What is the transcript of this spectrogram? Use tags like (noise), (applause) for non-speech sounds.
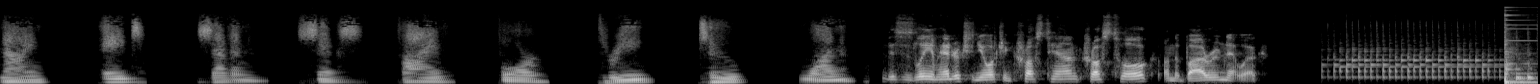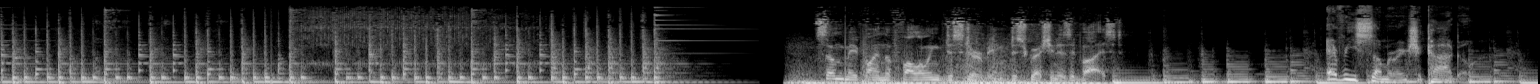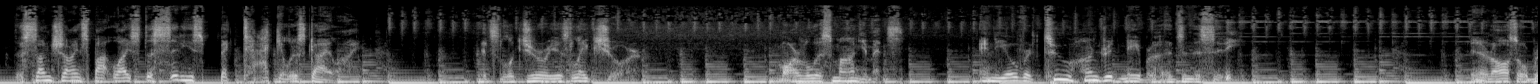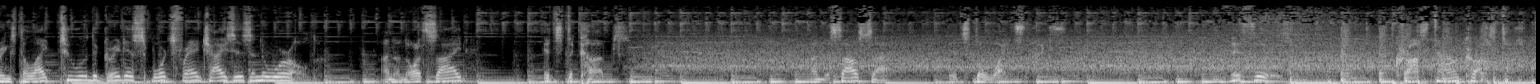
nine, eight, seven, six, five, four, three, two, one. This is Liam Hendriks, and you're watching Crosstown Crosstalk on the Barroom Network. Some may find the following disturbing. Discretion is advised. Every summer in Chicago, the sunshine spotlights the city's spectacular skyline. Its luxurious lakeshore, marvelous monuments, and the over 200 neighborhoods in the city. And it also brings to light two of the greatest sports franchises in the world. On the north side, it's the Cubs. On the south side, it's the White Sox. This is Crosstown Crosstalk.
